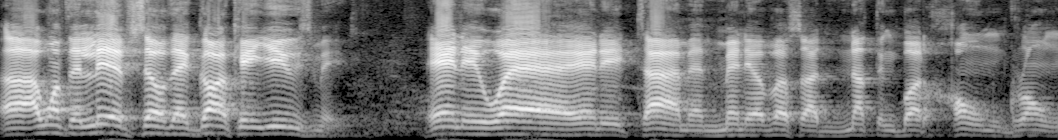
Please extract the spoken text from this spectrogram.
uh, I want to live so that God can use me. Anywhere, anytime, and many of us are nothing but homegrown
